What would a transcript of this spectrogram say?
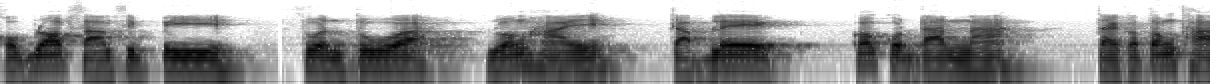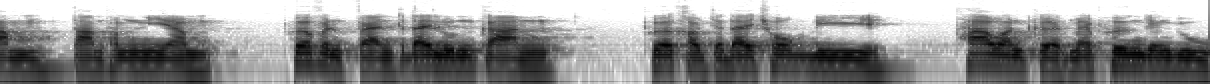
ครบรอบ 30 ปี ส่วนตัวล้วงไหจับเลขก็กดดันนะ แต่ก็ต้องทำตามธรรมเนียม พื่อแฟนๆจะได้ลุ้นกัน เพื่อเขาจะได้โชคดี ถ้าวันเกิดแม่พึ่งยังอยู่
